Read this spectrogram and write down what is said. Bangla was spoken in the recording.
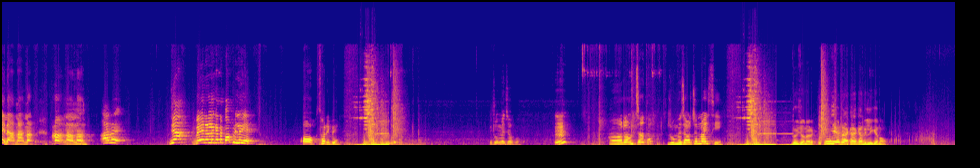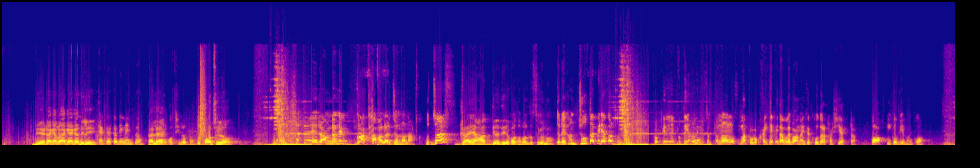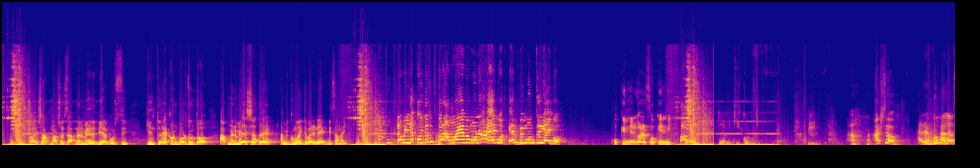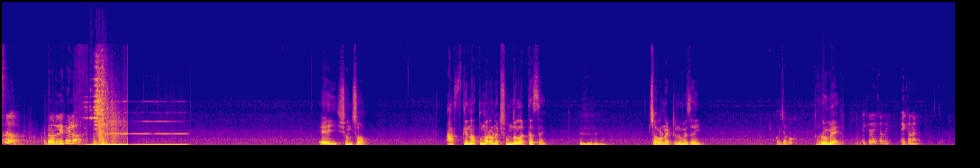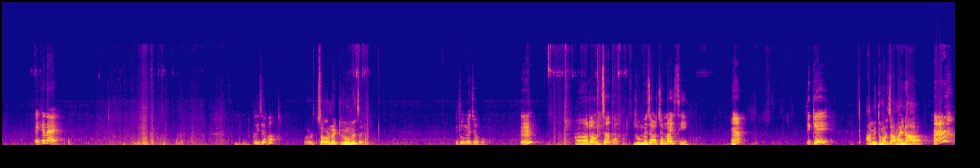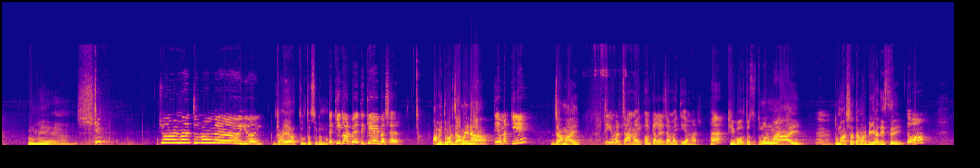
এই না না না। আ, না না। আরে। যা বেনের লেগে একটা কফি লিয়ে ও সরি বেন। রুমে যাব। হুম? আরাম জাদা রুমে যাওয়ার জন্য আইছি। দুইজনের বিয়েটা একা একা দিলি কেন? বিয়েটা কেন একা একা দিলি? একা একা দিন তো। তাহলে? ও ছিল তো। ও ছিল? সাথে রং ডাঙের কথা বলার জন্য না বুঝছস? গায়ে হাত দিয়ে দিয়ে কথা বলতেছো কেন? তোর এখন জুতা পিড়া করব। ফকিন্নি তুই আরে নমস না করব খাইতে খাইতে আল্লাহ বানাইছে খুদার খাসি একটা। ক কি কবি এখন ক? ছয় সাত মাস হয়েছে আপনার মেয়ের বিয়ে করছি কিন্তু এখন পর্যন্ত আপনার মেয়ের সাথে আমি ঘুমাইতে পারি না এক বিছানায়। মুখটা মিললে কইতাছিস তোর আম্মা আইবো মনে হয় আইবো এমপি মন্ত্রী আইবো। ফকিন্নির ঘরের ফকিন্নি তোর আমি কি করব? আসছো? আরে বউ ভালো আছো? তো লেট হইল? এই শুনছো? আজকে না তোমার অনেক সুন্দর লাগতেছে। চলো না একটু রুমে যাই। কই যাব? রুমে এখানে এখানে এখানে। এখানে? কই যাব? চলো না একটু রুমে যাই। রুমে যাব। হুম? আরাম জাদা রুমে যাওয়ার জন্য আইছি। হ্যাঁ? তুই কে? আমি তোমার জামাই না। হ্যাঁ? রুমে চলো না তো রুমে আই। গায়ে হাত তুলতেছো কেন? তা কি করবে? তুই কে এই বাসার? আমি তোমার জামাই না। তুই আমার কি? জামাই। তুই আমার জামাই। কোন কালের জামাই তুই আমার? হ্যাঁ? কি বলতেছো তোমার মাই? হুম। তোমার সাথে আমার বিয়া দিছে। তো?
